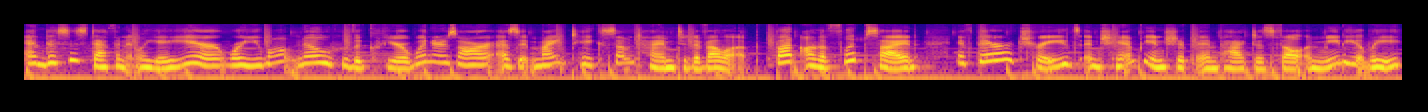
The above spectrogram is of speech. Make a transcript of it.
And this is definitely a year where you won't know who the clear winners are as it might take some time to develop. But on the flip side, if there are trades and championship impact is felt immediately,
